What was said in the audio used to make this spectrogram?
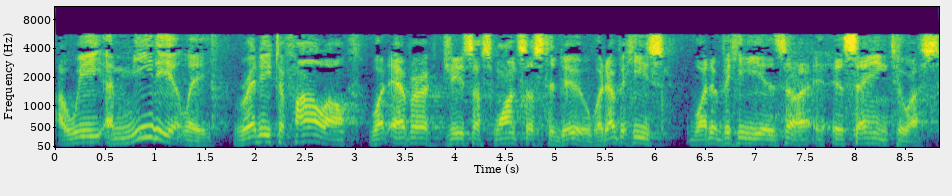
Are we immediately ready to follow whatever Jesus wants us to do, whatever, he's, whatever he is, uh, is saying to us?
